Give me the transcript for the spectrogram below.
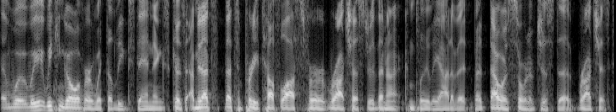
uh, we we, we can go over with the league standings because I mean that's that's a pretty tough loss for Rochester. They're not completely out of it, but that was sort of just a Rochester.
